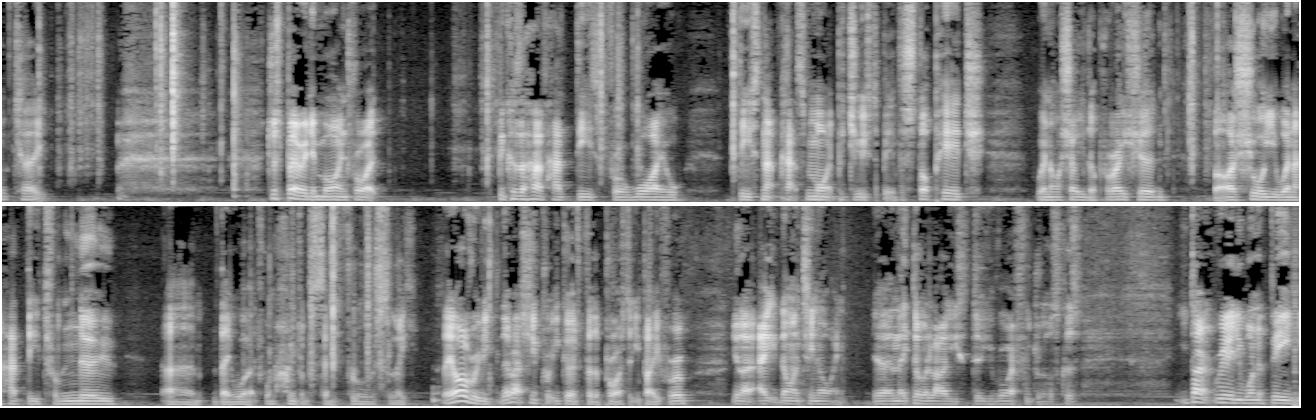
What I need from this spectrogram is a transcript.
Okay. Just bearing in mind, right, because I have had these for a while, these snap caps might produce a bit of a stoppage when I show you the operation. But I assure you, when I had these from new, um, they worked 100% flawlessly. They are really, they're actually pretty good for the price that you pay for them. You know, eight ninety nine. Yeah, and they do allow you to do your rifle drills because you don't really want to be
